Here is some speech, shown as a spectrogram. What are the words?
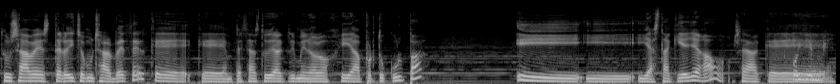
Tú sabes, te lo he dicho muchas veces, que, empecé a estudiar criminología por tu culpa y, hasta aquí he llegado. O sea que... Oye,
